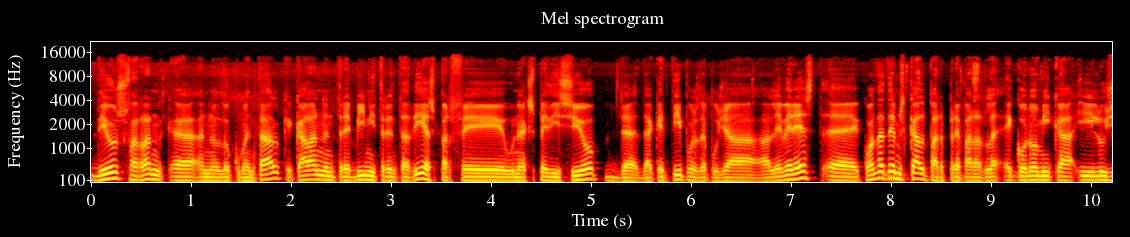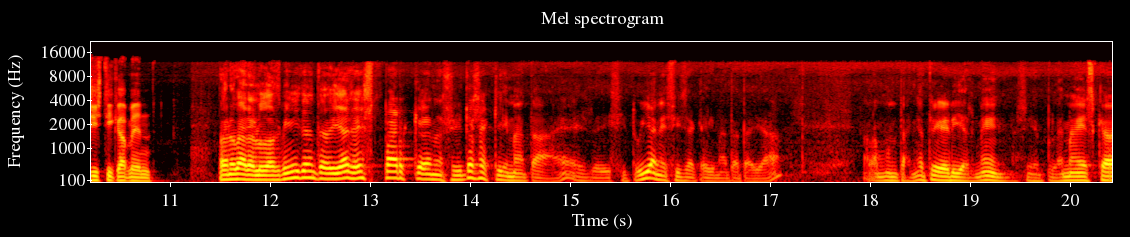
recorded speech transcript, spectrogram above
Dius, Ferran, en el documental que calen entre 20 i 30 dies per fer una expedició d'aquest tipus, de pujar a l'Everest. Eh, quant de temps cal per preparar-la econòmica i logísticament? Bueno, a veure, el dels 20 i 30 dies és perquè necessites aclimatar, eh? és a dir, si tu ja anessis aclimatat allà, a la muntanya trigaries menys. O sigui, el problema és que,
